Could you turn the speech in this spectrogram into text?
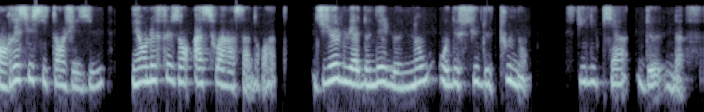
En ressuscitant Jésus et en le faisant asseoir à sa droite, Dieu lui a donné le nom au-dessus de tout nom. Philippiens 2, 9.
